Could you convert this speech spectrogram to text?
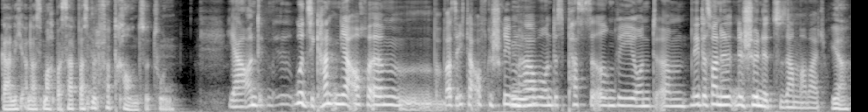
gar nicht anders machbar. Es hat was ja. mit Vertrauen zu tun. Ja, und äh, gut, sie kannten ja auch, ähm, was ich da aufgeschrieben mhm. habe und es passte irgendwie und ähm, nee, das war eine, eine schöne Zusammenarbeit. Ja,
